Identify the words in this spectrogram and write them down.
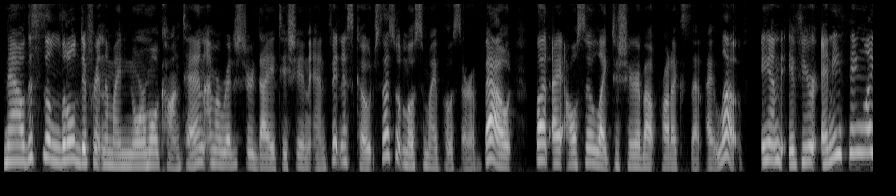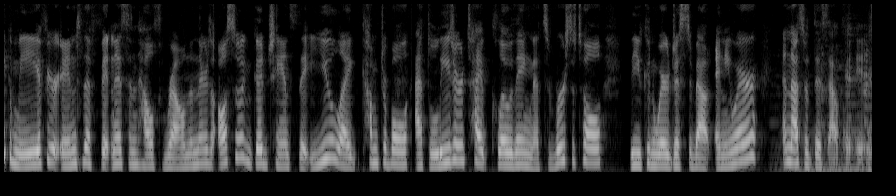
Now, this is a little different than my normal content. I'm a registered dietitian and fitness coach, so that's what most of my posts are about, but I also like to share about products that I love. And if you're anything like me, if you're into the fitness and health realm, then there's also a good chance that you like comfortable athleisure type clothing that's versatile, that you can wear just about anywhere. And that's what this outfit is.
